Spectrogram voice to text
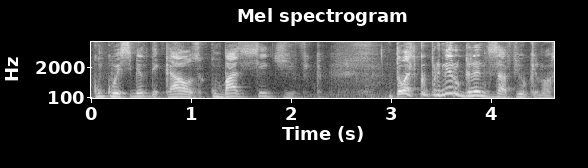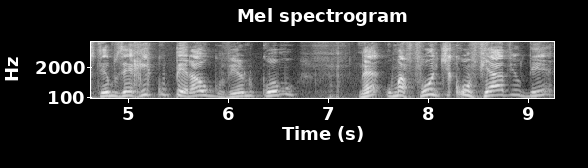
com conhecimento de causa, com base científica. Então, acho que o primeiro grande desafio que nós temos é recuperar o governo como né, uma fonte confiável de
